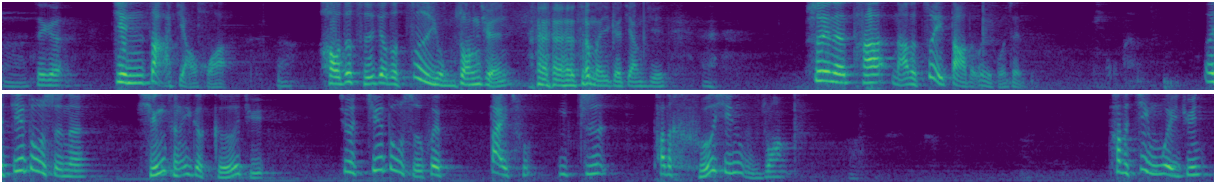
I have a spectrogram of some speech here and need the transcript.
啊这个奸诈狡猾啊，好的词叫做智勇双全，这么一个将军。所以呢，他拿了最大的魏国镇，而节度使呢，形成一个格局，就节度使会带出一支他的核心武装，他的禁卫军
